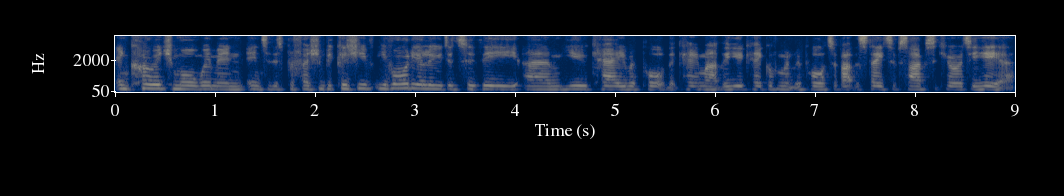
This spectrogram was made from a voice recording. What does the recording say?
encourage more women into this profession because you've, you've already alluded to the um, UK report that came out, the UK government report about the state of cybersecurity here,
